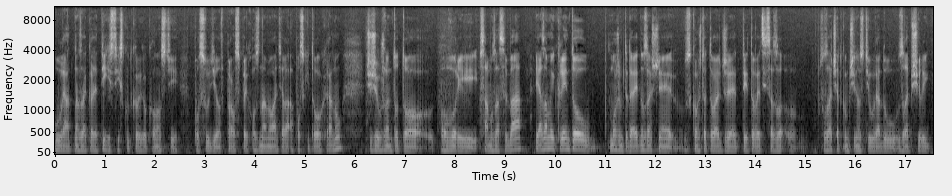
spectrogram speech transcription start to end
úrad na základe tých istých skutkových okolností posúdil v prospech oznamovateľa a poskytol ochranu. Čiže už len toto hovorí samo za seba. Ja za mojich klientov môžem teda jednoznačne skonštatovať, že tieto veci sa so, začiatkom činnosti úradu zlepšili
